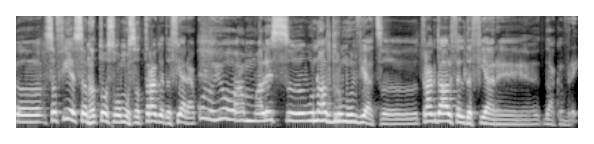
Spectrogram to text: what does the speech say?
Uh, Să fie sănătos omul, să tragă de fiare acolo, eu am ales uh, un alt drum în viață. Trag de altfel de fiare, dacă vrei.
